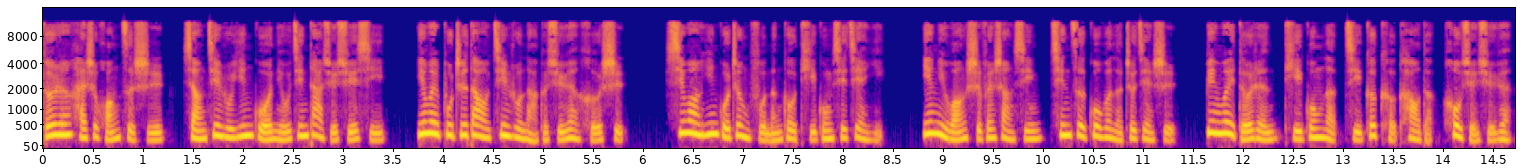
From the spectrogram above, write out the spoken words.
德仁还是皇子时，想进入英国牛津大学学习，因为不知道进入哪个学院合适，希望英国政府能够提供些建议。英女王十分上心，亲自过问了这件事，并为德仁提供了几个可靠的候选学院。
